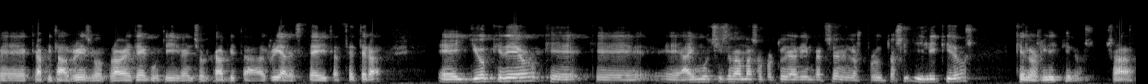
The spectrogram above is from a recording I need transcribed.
eh, capital riesgo, private equity, venture capital, real estate, etcétera. Eh, yo creo que, eh, hay muchísima más oportunidad de inversión en los productos y líquidos que los líquidos. O sea,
